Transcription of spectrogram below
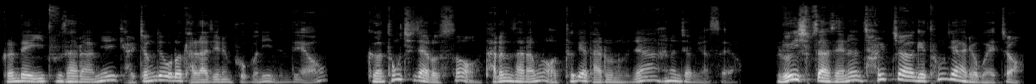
그런데 이 두 사람이 결정적으로 달라지는 부분이 있는데요. 그건 통치자로서 다른 사람을 어떻게 다루느냐 하는 점이었어요. 루이 14세는 철저하게 통제하려고 했죠.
